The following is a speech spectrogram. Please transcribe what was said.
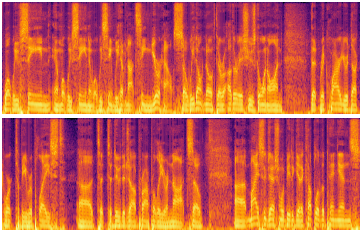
what we've seen and what we've seen and what we've seen. We have not seen your house, so we don't know if there are other issues going on that require your ductwork to be replaced uh, to, to do the job properly or not. So, uh, my suggestion would be to get a couple of opinions,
